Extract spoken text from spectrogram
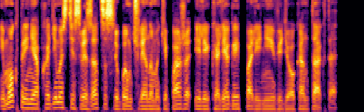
и мог при необходимости связаться с любым членом экипажа или коллегой по линии видеоконтакта.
